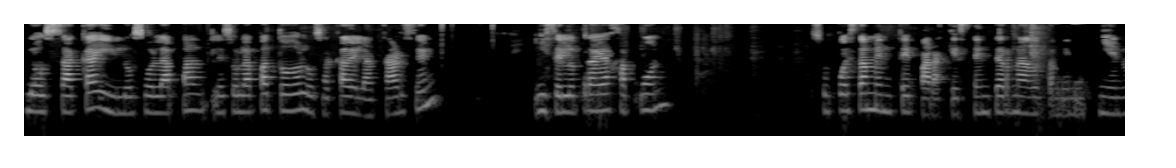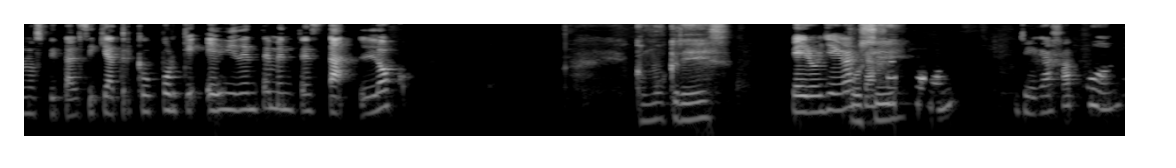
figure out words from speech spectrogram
lo saca y lo solapa, le solapa todo, lo saca de la cárcel y se lo trae a Japón supuestamente para que esté internado también aquí en un hospital psiquiátrico porque evidentemente está loco. ¿Cómo crees? Pero llega pues a Japón, llega a Japón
